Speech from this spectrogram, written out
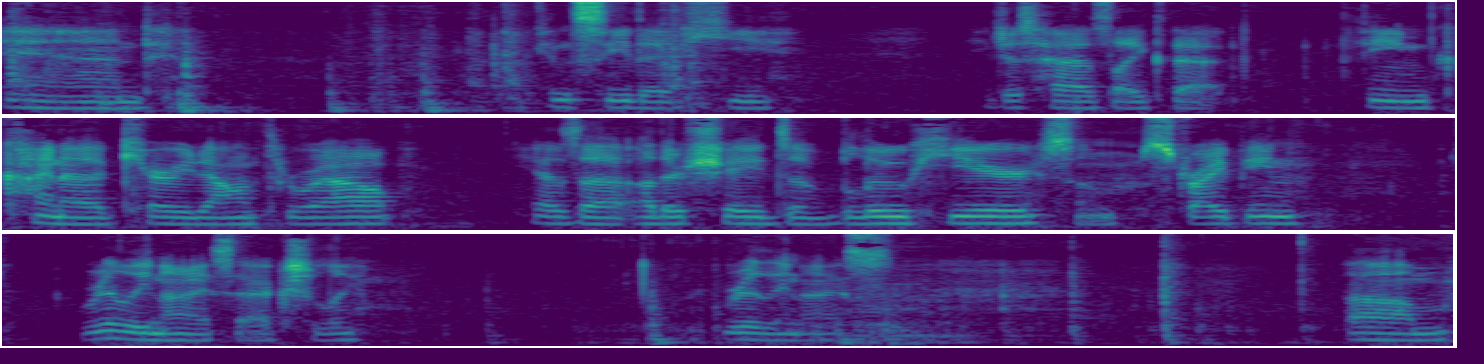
and you can see that he he just has like that theme kind of carried on throughout. He has uh, other shades of blue here, some striping, really nice actually, really nice. Um,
